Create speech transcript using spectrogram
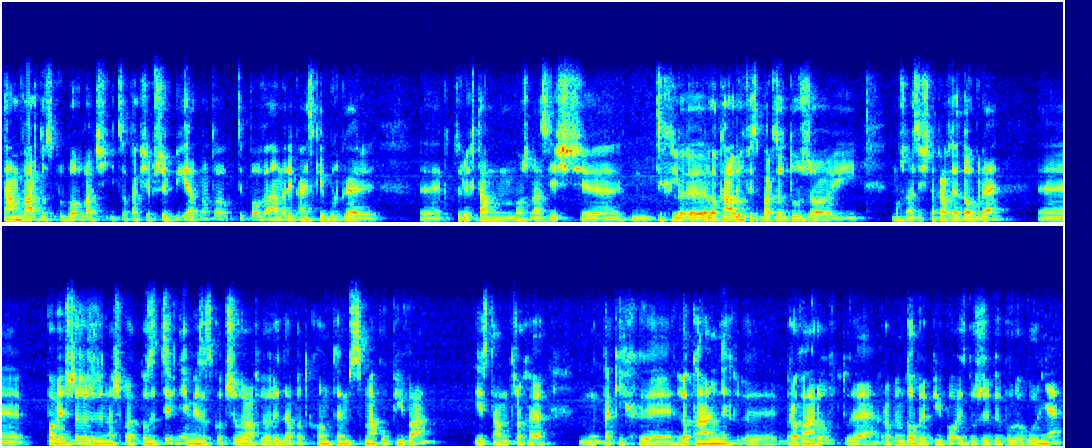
tam warto spróbować i co tak się przebija, no to typowe amerykańskie burgery, których tam można zjeść, tych lokalów jest bardzo dużo i można zjeść naprawdę dobre. Powiem szczerze, że na przykład pozytywnie mnie zaskoczyła Floryda pod kątem smaku piwa. Jest tam trochę takich lokalnych browarów, które robią dobre piwo, jest duży wybór ogólnie.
